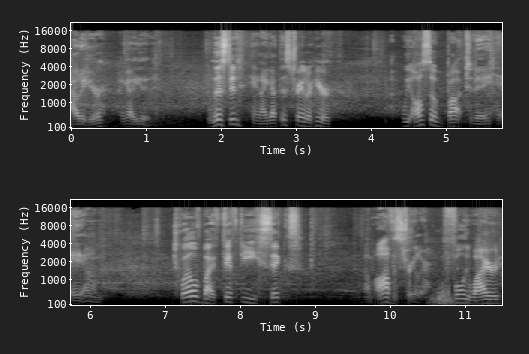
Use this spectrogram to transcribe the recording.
out of here. I got to get it listed, and I got this trailer here. We also bought today a um, 12 by 56 um, office trailer, fully wired,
